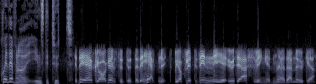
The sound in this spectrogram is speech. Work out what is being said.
Hva er det for noe institutt? Det er Klageinstituttet. Det er helt nytt. Vi har flyttet inn i UTS-vingen eh, denne uken.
